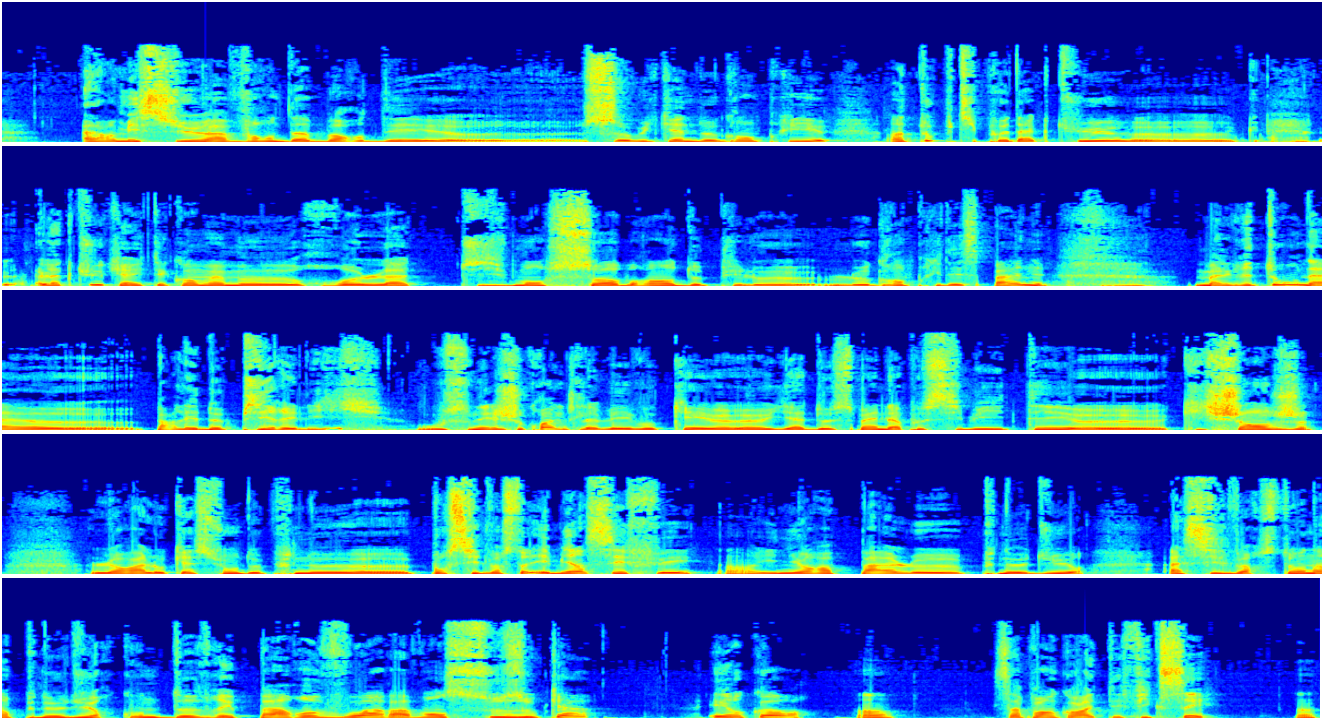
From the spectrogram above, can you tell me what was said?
Alors messieurs, avant d'aborder euh, ce week-end de Grand Prix, euh, un tout petit peu d'actu. euh, L'actu qui a été quand même euh, relativement sobre hein, depuis le, le Grand Prix d'Espagne. Malgré tout, on a euh, parlé de Pirelli. Vous vous souvenez, je crois que je l'avais évoqué il y a deux semaines, la possibilité qu'ils changent leur allocation de pneus pour Silverstone. Eh bien, c'est fait. hein. Il n'y aura pas le pneu dur à Silverstone, un pneu dur qu'on ne devrait pas revoir avant Suzuka. Et encore, hein, ça n'a pas encore été fixé. hein.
